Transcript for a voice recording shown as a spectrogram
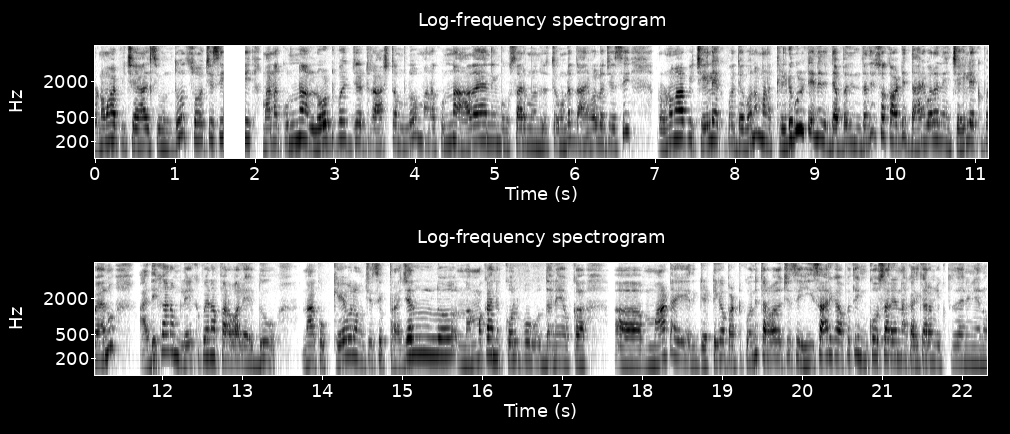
రుణమాఫీ చేయాల్సి ఉందో సో వచ్చేసి మనకున్న లోటు బడ్జెట్ రాష్ట్రంలో మనకున్న ఆదాయాన్ని ఒకసారి మనం చూస్తే కూడా దానివల్ల వచ్చేసి రుణమాఫీ చేయలేకపోతే కూడా మన క్రెడిబిలిటీ అనేది దెబ్బతింటుంది. సో కాబట్టి దానివల్ల నేను చేయలేకపోయాను. అధికారం లేకపోయినా పర్వాలేదు. నాకు కేవలం వచ్చేసి ప్రజల్లో నమ్మకాన్ని కోల్పోకూడదనే ఒక మాట గట్టిగా పట్టుకొని తర్వాత వచ్చేసి ఈసారి కాకపోతే ఇంకోసారి నాకు అధికారం చెప్తుందని నేను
